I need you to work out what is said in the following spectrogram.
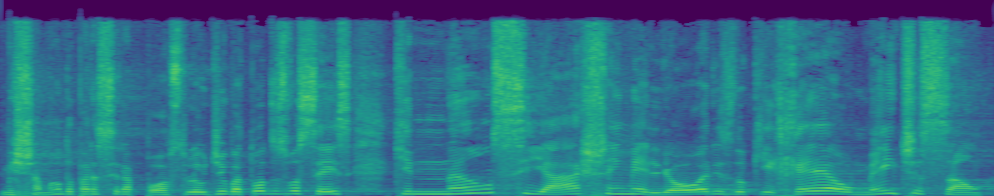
me chamando para ser apóstolo, eu digo a todos vocês que não se achem melhores do que realmente são.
